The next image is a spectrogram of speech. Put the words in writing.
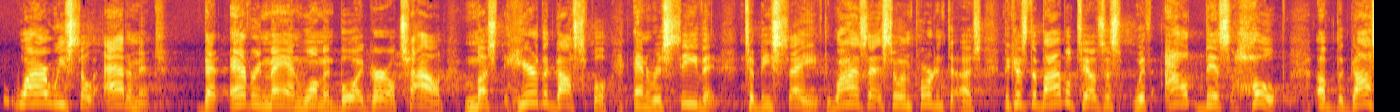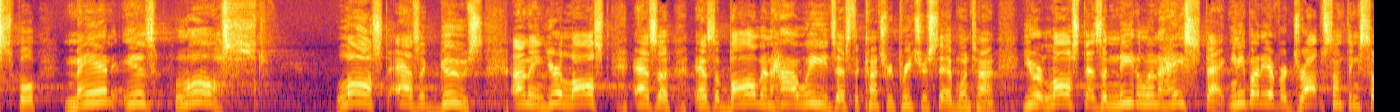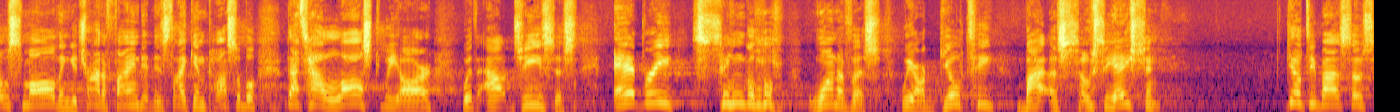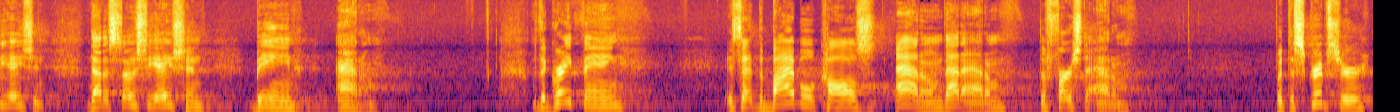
why are we so adamant that every man, woman, boy, girl, child must hear the gospel and receive it to be saved. Why is that so important to us? Because the Bible tells us without this hope of the gospel, man is lost lost as a goose. I mean, you're lost as a, as a ball in high weeds, as the country preacher said one time. You're lost as a needle in a haystack. Anybody ever drop something so small and you try to find it and it's like impossible? That's how lost we are without Jesus. Every single one of us, we are guilty by association. Guilty by association. That association being Adam. But the great thing is that the Bible calls Adam, that Adam, the first Adam. But the scripture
